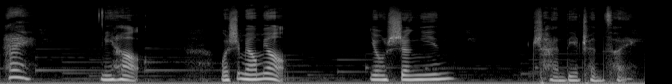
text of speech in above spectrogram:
嗨，你好，我是苗苗，用声音传递纯粹。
